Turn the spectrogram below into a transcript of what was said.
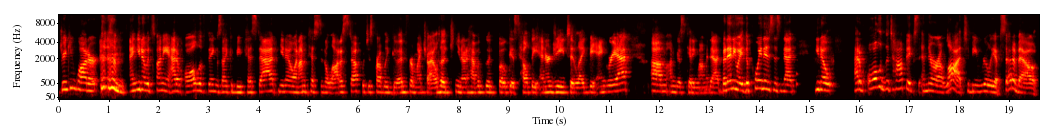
drinking water and you know it's funny out of all of things i could be pissed at you know and i'm pissed at a lot of stuff which is probably good from my childhood you know to have a good focus healthy energy to like be angry at um, i'm just kidding mom and dad but anyway the point is is that you know out of all of the topics, and there are a lot to be really upset about,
